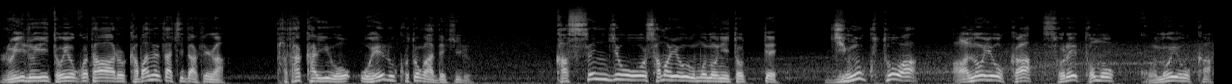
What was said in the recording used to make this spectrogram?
類々と横たわるカバネたちだけが戦いを終えることができる合戦場をさまよう者にとって地獄とはあの世かそれともこの世か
